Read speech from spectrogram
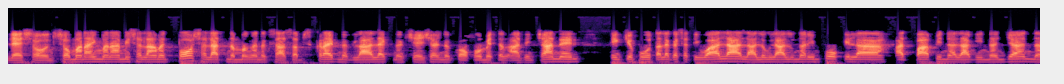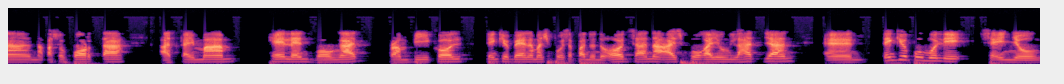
lesson. So maraming maraming salamat po sa lahat ng mga nagsasubscribe, nagla-like, nag-share, nagko-comment ng ating channel. Thank you po talaga sa tiwala, lalong-lalo na rin po kila Hot Papi na laging nandyan na nakasuporta at kay Ma'am Helen Bongad from Bicol. Thank you very much po sa panonood. Sana ayos po kayong lahat dyan and thank you po muli sa inyong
